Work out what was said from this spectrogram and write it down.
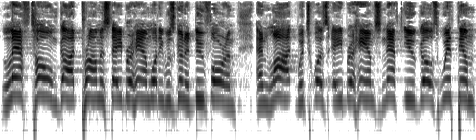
left home. God promised Abraham what he was going to do for him. And Lot, which was Abraham's nephew, goes with him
